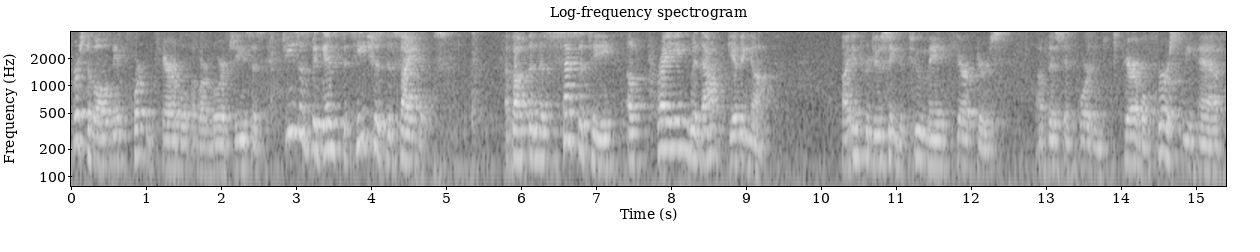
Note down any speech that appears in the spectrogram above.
First of all, the important parable of our Lord Jesus. Jesus begins to teach his disciples about the necessity of praying without giving up by introducing the two main characters of this important parable. First, we have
